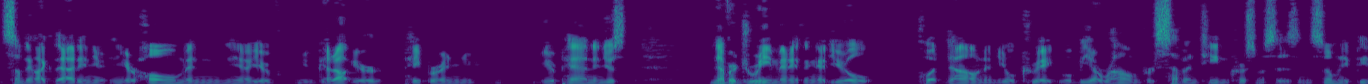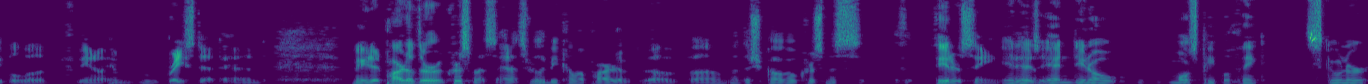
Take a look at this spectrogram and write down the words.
something like that in your in your home, and you know, you you get out your paper and you, your pen, and just never dream anything that you'll put down and you'll create will be around for 17 Christmases, and so many people will have you know embraced it and made it part of their Christmas, and it's really become a part of of, um, the Chicago Christmas theater scene. It is, And- and you know, most people think Schooner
